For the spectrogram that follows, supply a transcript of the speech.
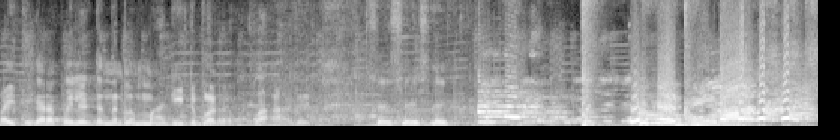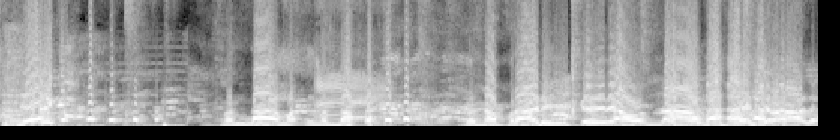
பைத்தியக்கார பைலட் அந்த மாட்டிட்டு படுற பாடு. சரி சரி சரி. பொறுமையா அடிச்சீங்கடா எதுக்கு இவன் தான். இவன் இவன் தான் இவன் தான் பிராடு இருக்கிறதுலே அவன் தான் ஆளு.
